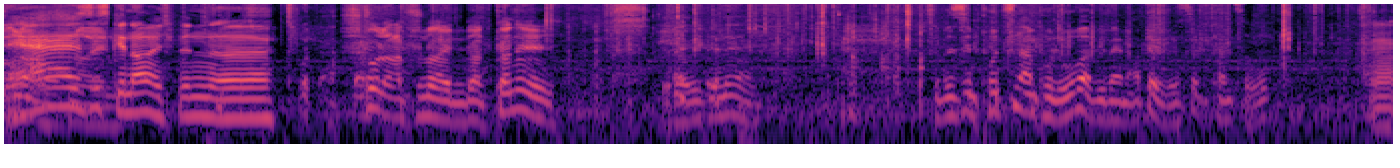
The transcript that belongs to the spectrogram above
ja, es ist genau, ich bin, äh, Stuhl abschneiden, das kann ich. Das habe ich gelernt. So ein bisschen putzen am Pullover wie beim Apfel, weißt du? Das kannst du auch. Ja.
